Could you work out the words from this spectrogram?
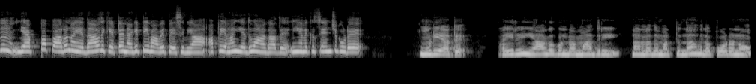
ம் எப்போ பாரு நான் ஏதாவது கேட்டால் நெகட்டிவாகவே பேசுவியா? அப்படியெல்லாம் எதுவும் ஆகாது. நீ எனக்கு செஞ்சு கொடு. முடியாது. வயிறு யாக குண்ட மாதிரி நல்லது மட்டும்தான் அதுல போடணும்.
